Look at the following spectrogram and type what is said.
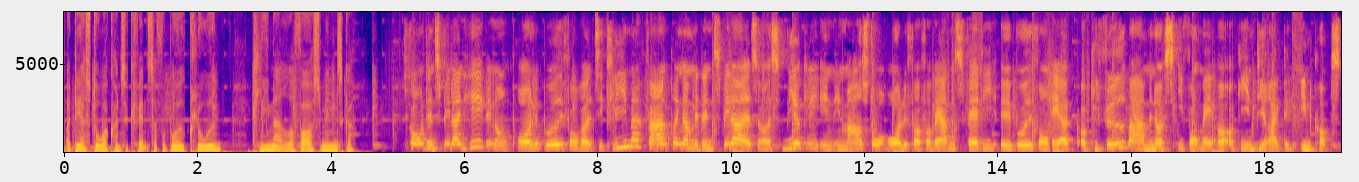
Og det har store konsekvenser for både kloden, klimaet og for os mennesker – skoven den spiller en helt enorm rolle, både i forhold til klimaforandringer, men den spiller altså også virkelig en, en meget stor rolle for, for verdens fattige, øh, både i form af at, at give fødevarer, men også i form af at, at give en direkte indkomst.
